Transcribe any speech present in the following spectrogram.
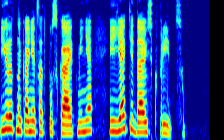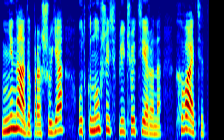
Ирод, наконец, отпускает меня, и я кидаюсь к принцу. «Не надо», — прошу я, уткнувшись в плечо Терана. «Хватит.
